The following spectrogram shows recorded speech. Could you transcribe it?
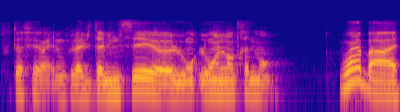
Tout à fait, ouais. Donc la vitamine C, euh, loin, loin de l'entraînement. Ouais, bah,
